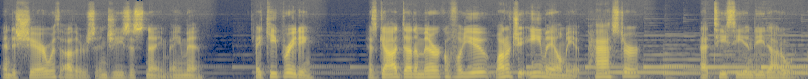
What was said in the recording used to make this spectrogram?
and to share with others in Jesus' name. Amen. Hey, keep reading. Has God done a miracle for you? Why don't you email me at pastor at tcnd.org?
